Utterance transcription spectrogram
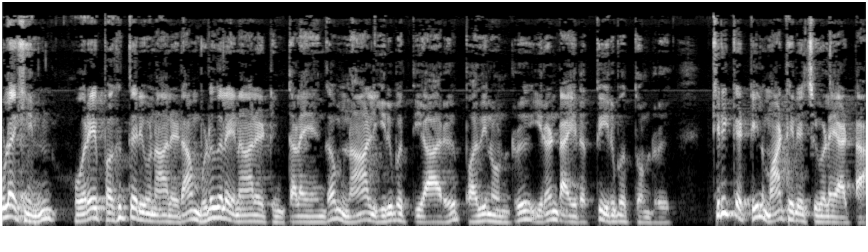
உலகின் ஒரே பகுத்தறிவு நாளிடம் விடுதலை நாளேட்டின் தலையங்கம் நாள் இருபத்தி ஆறு பதினொன்று இரண்டாயிரத்து இருபத்தொன்று. கிரிக்கெட்டில் மாட்டிறைச்சி விளையாட்டா?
